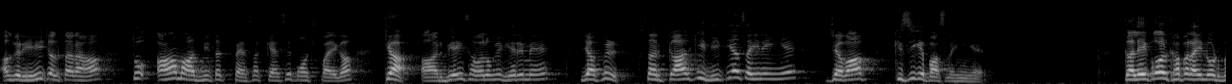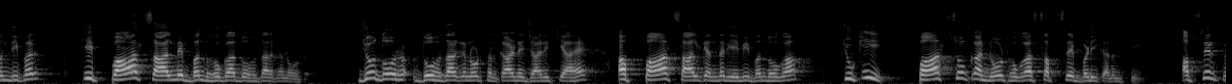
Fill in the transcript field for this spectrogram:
अगर यही चलता रहा तो आम आदमी तक पैसा कैसे पहुँच पाएगा? क्या आरबीआई सवालों के घेरे में है? या फिर सरकार की नीतियाँ सही नहीं है, जवाब किसी के पास नहीं है। कल एक और खबर आई नोटबंदी पर कि पाँच साल में बंद होगा 2000 का नोट। जो दो 2000 का नोट सरकार ने जारी किया है, अब पाँच साल के अंदर यह भी बंद होगा, क्योंकि 500 का नोट होगा सबसे बड़ी करेंसी अब सिर्फ़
